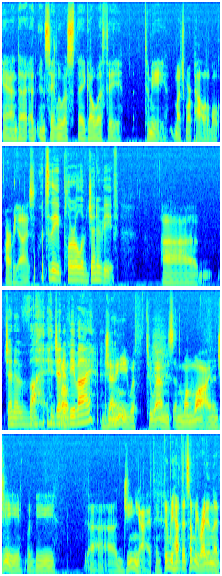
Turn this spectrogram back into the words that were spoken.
and uh, in St. Louis they go with the, to me, much more palatable RBIs. What's the plural of Genevieve? Uh, Genevi Genevieve? Jenny with two N's and one Y and a G would be uh, genia, I think. Didn't we have that somebody write in that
